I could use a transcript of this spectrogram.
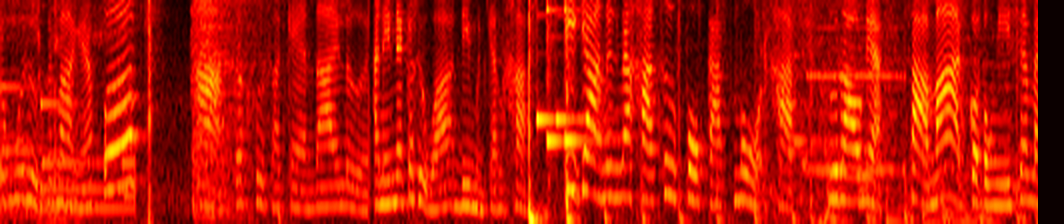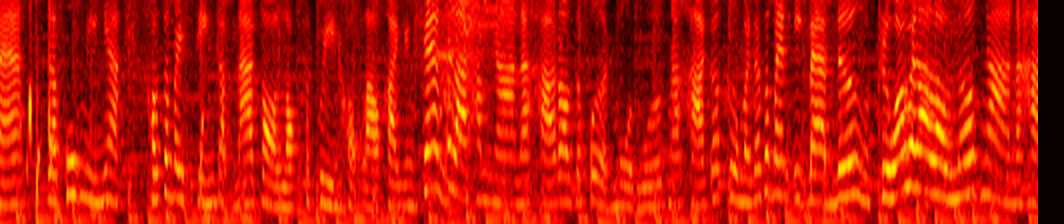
ยกมือถือขึ้นมาอย่างเงี้ยปุ๊บอะก็คือสแกนได้เลย อันนี้เนี่ยก็ถือว่าดีเหมือนกันค่ะ อีกอย่างหนึ่งนะคะคือโฟกัสโหมดค่ะ คือเราเนี่ยสามารถกดตรงนี้ใช่ไหม แล้วพวกนี้เนี่ยเขาจะไปซิงกับหน้าจอล็อกสกรีนของเราค่ะ อย่างเช่น เวลาทำงานนะคะ เราจะเปิดโหมด Work นะคะ ก็คือมันก็จะเป็นอีกแบบหนึง่งหรือว่าเวลาเราเลิกงานนะคะ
